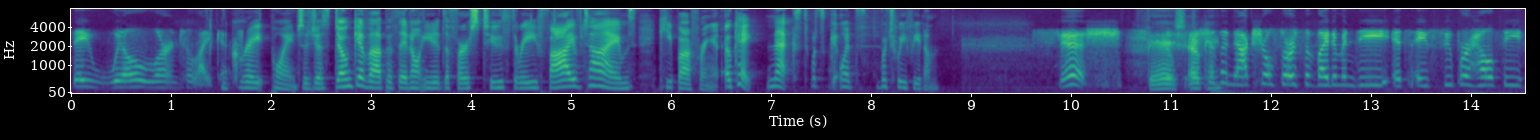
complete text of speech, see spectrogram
they will learn to like it. Great point. So just don't give up if they don't eat it the first two, three, five times. Keep offering it. Okay, next. What's what's what should we feed them? Fish. Fish. So fish okay. is a natural source of vitamin D. It's a super healthy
